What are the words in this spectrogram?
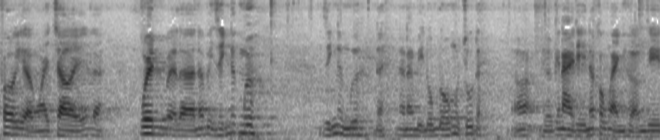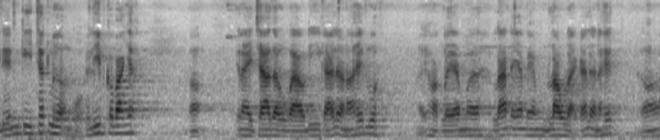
phơi ở ngoài trời ấy là quên vậy là nó bị dính nước mưa dính nước mưa đây nó đang bị đốm đốm một chút đây đó thì cái này thì nó không ảnh hưởng gì đến cái chất lượng của cái clip các bác nhé đó. cái này tra dầu vào đi cái là nó hết luôn đấy, hoặc là em à, lát em em lau lại cái là nó hết đó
